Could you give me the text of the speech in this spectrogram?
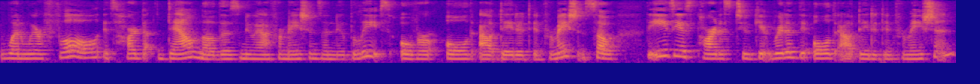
when we're full, it's hard to download those new affirmations and new beliefs over old, outdated information. So, the easiest part is to get rid of the old, outdated information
